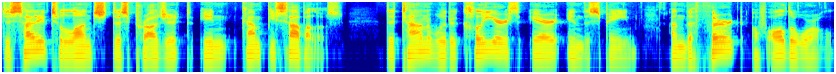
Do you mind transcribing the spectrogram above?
decided to launch this project in Campisábalos, the town with the clearest air in the Spain and the third of all the world.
